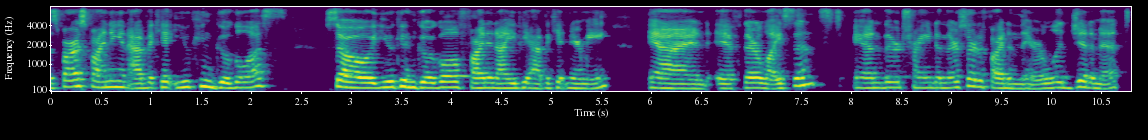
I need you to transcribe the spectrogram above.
As far as finding an advocate, you can Google us. So you can Google find an IEP advocate near me. And if they're licensed and they're trained and they're certified and they're legitimate,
